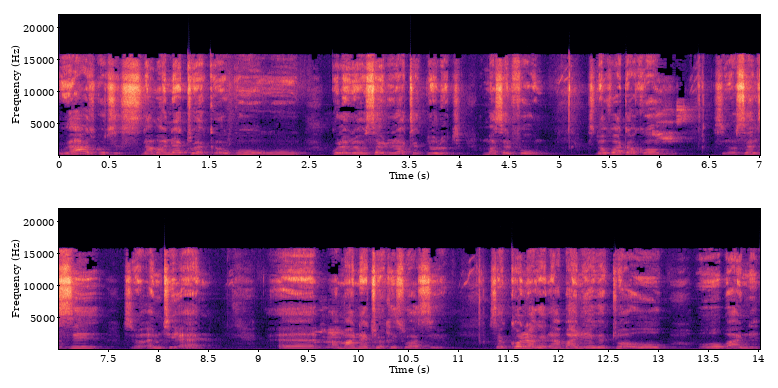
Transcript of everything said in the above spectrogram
uyazi ukuthi sinama-network ku- kule cellular technology ama-cellphone sino-vodacom sino-cell c sino-mtn um ama-network esiwaziyo. Sekukhona-ke nabanye-ke kuthiwa obani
